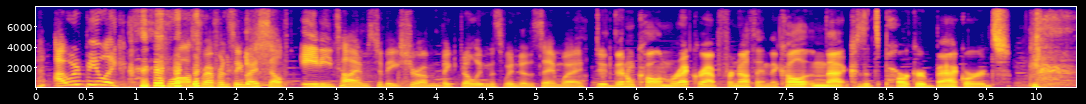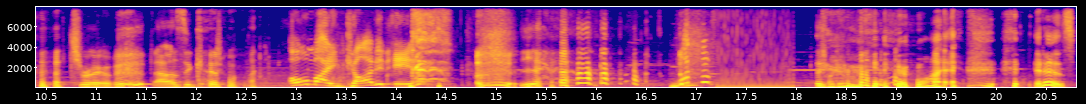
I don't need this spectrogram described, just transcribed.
I would be like cross-referencing myself 80 times to make sure I'm like building this window the same way. dude, they don't call him Rekrap for nothing. They call it in that because it's Parker backwards. True. That was a good one. Oh my god, it is? Yeah. What the f- Why? It is.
